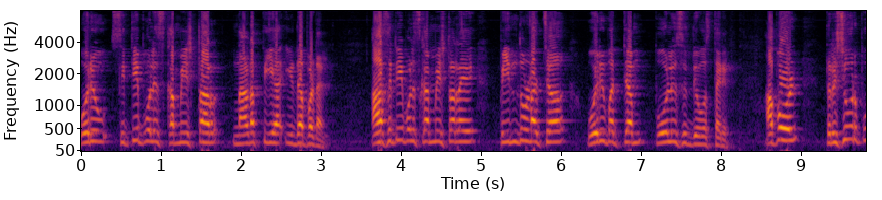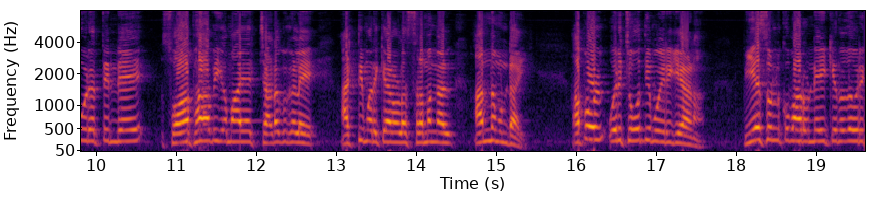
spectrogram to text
ഒരു സിറ്റി പോലീസ് കമ്മീഷണർ നടത്തിയ ഇടപെടൽ. ആ സിറ്റി പോലീസ് കമ്മീഷണറെ പിന്തുണച്ച് ഒരു പറ്റം പോലീസ് ഉദ്യോഗസ്ഥരും. അപ്പോൾ തൃശ്ശൂർ പൂരത്തിന്റെ സ്വാഭാവികമായ ചടങ്ങുകളെ അട്ടിമറിക്കാനുള്ള ശ്രമങ്ങൾ അന്നുമുണ്ടായി. അപ്പോൾ ഒരു ചോദ്യം ഉയരുകയാണ്. പി എസ് സുനിൽകുമാർ ഉന്നയിക്കുന്നത് ഒരു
